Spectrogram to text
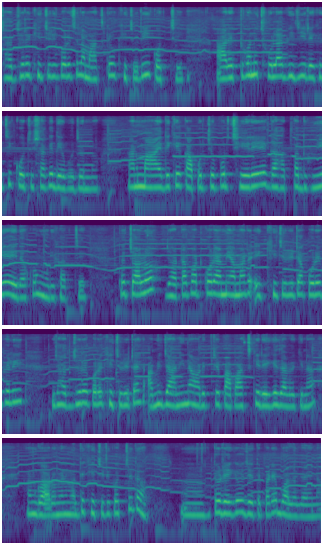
ঝরঝরে খিচুড়ি করেছিলাম, আজকেও খিচুড়িই করছি। আর একটুখানি ছোলা ভিজিয়ে রেখেছি কচু শাকে দেবো জন্য। আর মা এদিকে কাপড় চোপড় ছেড়ে গা হাত পা ধুয়ে এই দেখো মুড়ি খাচ্ছে। তো চলো ঝটাপট করে আমি আমার এই খিচুড়িটা করে ফেলি, ঝরঝরে করে খিচুড়িটা। আমি জানি না অরিত্রীর পাপা আজকে রেগে যাবে কিনা, কারণ গরমের মধ্যে খিচুড়ি করছে তো। তো রেগেও যেতে পারে বলা যায় না।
